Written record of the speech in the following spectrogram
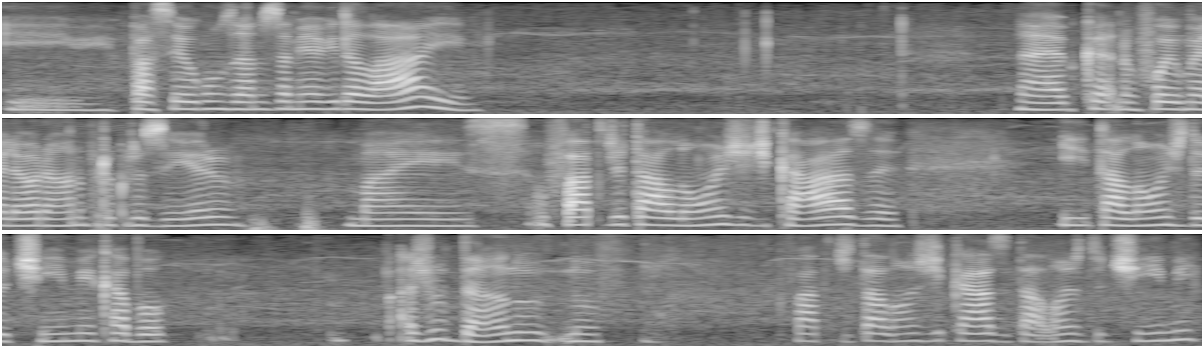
E passei alguns anos da minha vida lá e na época não foi o melhor ano para o Cruzeiro, mas o fato de estar longe de casa e estar longe do time acabou ajudando no fato de estar longe de casa estar longe do time,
